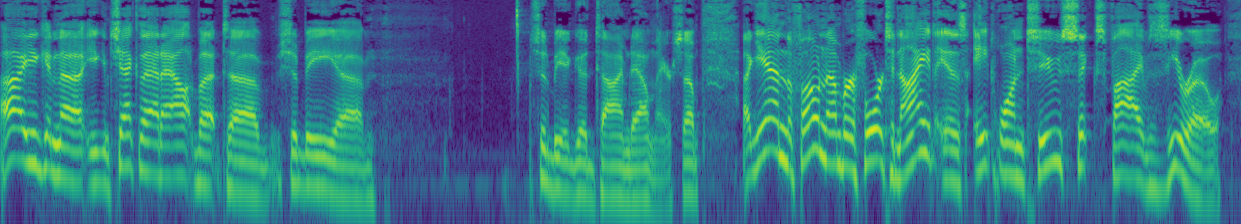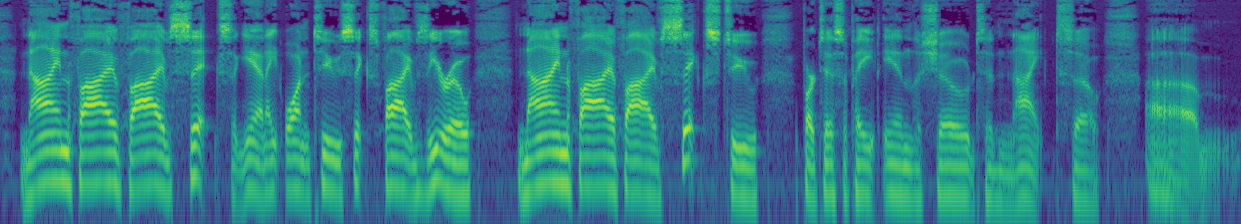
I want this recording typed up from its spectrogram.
uh, you can uh, you can check that out, but uh, should be um, should be a good time down there. So, again, the phone number for tonight is 812 650 9556. Again, 812 650 9556 to participate in the show tonight. So um,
